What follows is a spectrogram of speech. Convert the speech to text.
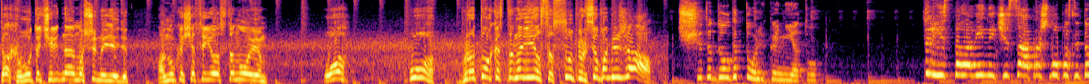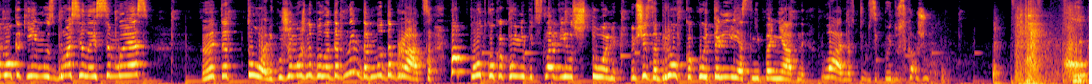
Так, а вот очередная машина едет. А ну-ка сейчас ее остановим. О! О! Браток остановился! Супер, все побежал! Че-то долго Толика нету. Три с половиной часа прошло после того, как я ему сбросила СМС. Это Толик, уже можно было давным-давно добраться. Попутку какую-нибудь словил, что ли. Вообще забрел в какой-то лес непонятный. Ладно, в тубзик пойду схожу. Фу,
